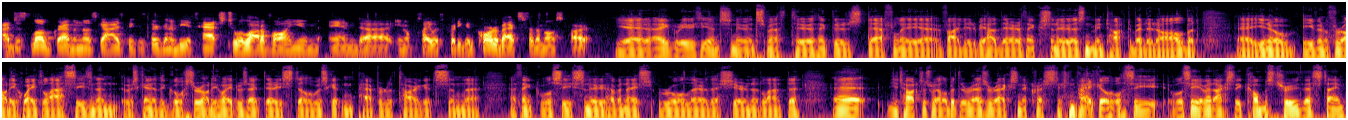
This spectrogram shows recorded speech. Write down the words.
I just love grabbing those guys because they're going to be attached to a lot of volume and uh, you know play with pretty good quarterbacks for the most part. Yeah, I agree with you on Sanu and Smith too. I think there's definitely uh, value to be had there. I think Sanu hasn't been talked about at all, but uh, you know, even with Roddy White last season, and it was kind of the ghost of Roddy White was out there, he still was getting peppered with targets, and uh, I think we'll see Sanu have a nice role there this year in Atlanta. Uh, you talked as well about the resurrection of Christian Michael. We'll see. We'll see if it actually comes true this time.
